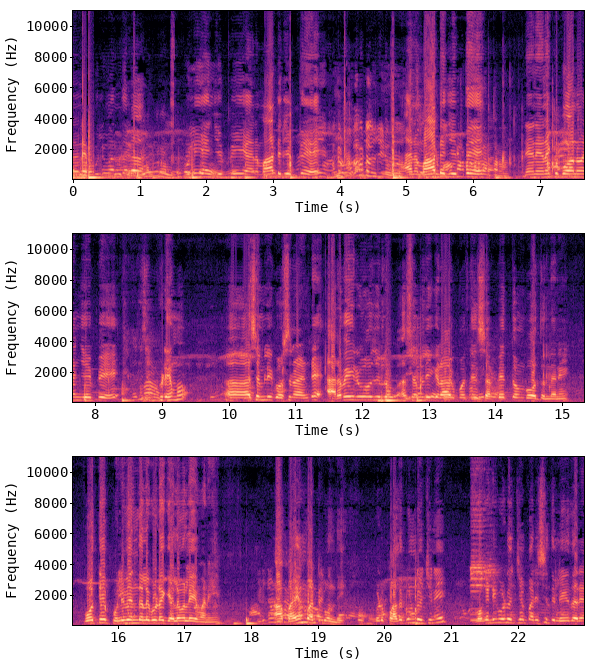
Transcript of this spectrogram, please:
ఆయననే పులివందల పులి అని చెప్పి ఆయన మాట చెప్తే ఆయన మాట చెప్తే నేను వెనక్కి పోను అని చెప్పి ఇప్పుడేమో అసెంబ్లీకి వస్తున్నాడంటే అరవై రోజులు అసెంబ్లీకి రాకపోతే సభ్యత్వం పోతుందని పోతే పులివెందలు కూడా గెలవలేమని ఆ భయం పట్టుకుంది. ఇప్పుడు పదకొండు వచ్చినాయి ఒకటి కూడా వచ్చే పరిస్థితి లేదనే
